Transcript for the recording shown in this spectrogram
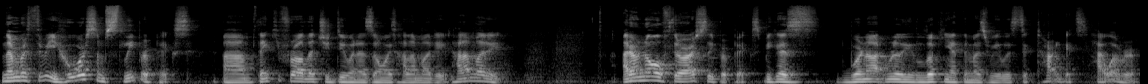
Number three, who are some sleeper picks? Um, thank you for all that you do, and as always, Hala Madrid. Hala Madrid. I don't know if there are sleeper picks because we're not really looking at them as realistic targets. However,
